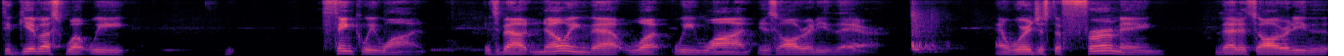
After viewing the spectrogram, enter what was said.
to give us what we think we want. It's about knowing that what we want is already there. And we're just affirming that it's already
